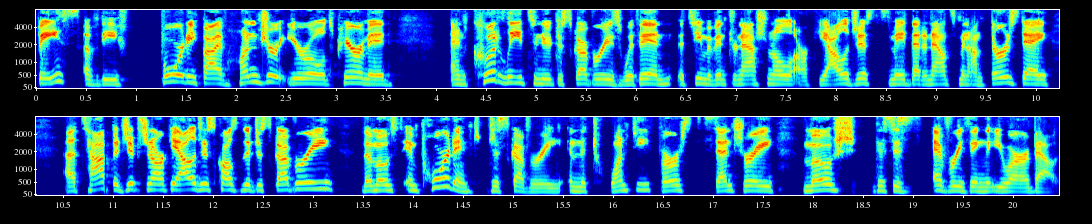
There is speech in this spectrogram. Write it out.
face of the 4,500 year old pyramid and could lead to new discoveries within. A team of international archaeologists made that announcement on Thursday. A top Egyptian archaeologist calls the discovery the most important discovery in the 21st century. Mosheh, this is everything that you are about.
